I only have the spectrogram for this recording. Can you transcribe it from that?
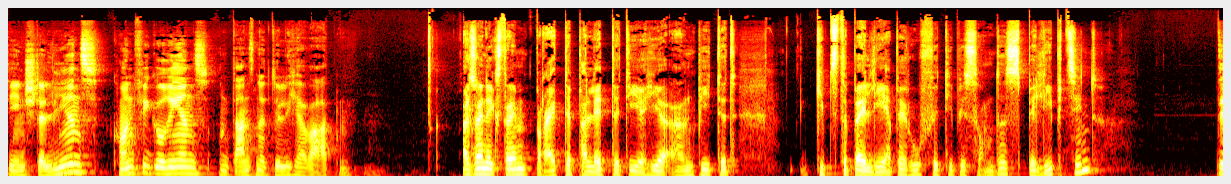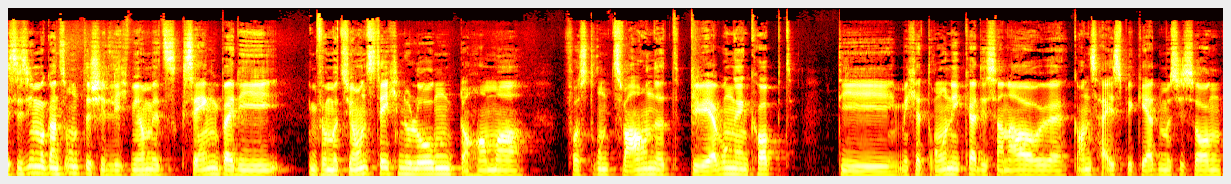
die installieren es, konfigurieren es und dann natürlich erwarten. Also eine extrem breite Palette, die ihr hier anbietet. Gibt es dabei Lehrberufe, die besonders beliebt sind? Das ist immer ganz unterschiedlich. Wir haben jetzt gesehen, bei den Informationstechnologen, da haben wir fast rund 200 Bewerbungen gehabt. Die Mechatroniker, die sind auch ganz heiß begehrt, muss ich sagen.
